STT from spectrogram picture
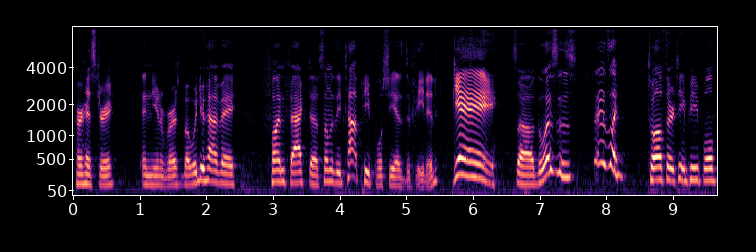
her history in universe. But we do have a fun fact of some of the top people she has defeated. Yay! So the list is it's like 12, 13 people.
